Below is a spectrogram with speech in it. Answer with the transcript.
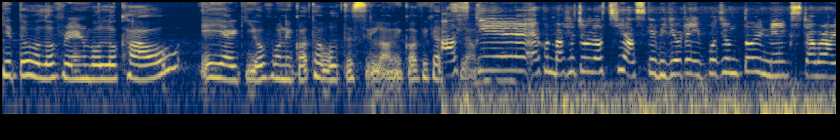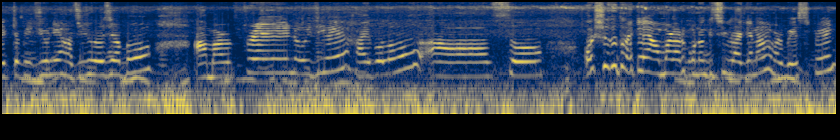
খেতে হলো ফ্রেন্ড বলল, খাও। এই আর কি, ও ফোনে কথা বলতেছিল, আমি কফি খাচ্ছিলাম। আজকে এখন বাসা চলে যাচ্ছি, আজকে ভিডিওটা এই পর্যন্তই নেক্সট আবার আরেকটা ভিডিও নিয়ে হাজির হয়ে যাব। আমার ফ্রেন্ড ওই যে হাই বলো সো ওর সাথে থাকলে আমার আর কোনো কিছু লাগে না, আমার বেস্ট ফ্রেন্ড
